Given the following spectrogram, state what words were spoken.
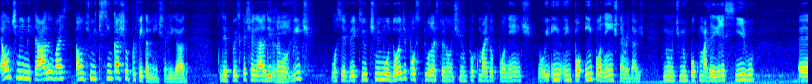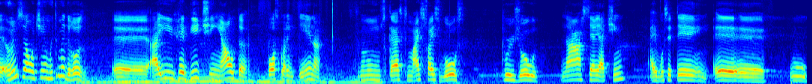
é um time limitado, mas é um time que se encaixou perfeitamente, tá ligado? Depois que a chegada do Ibrahimovic, você vê que o time mudou de postura, se tornou um time um pouco mais oponente, im- impo- imponente, na verdade. Um time um pouco mais agressivo. É, antes era um time muito medroso. É, aí Rebite em alta, pós-quarentena, um dos caras que mais faz gols por jogo na Série A Team. Aí você tem é, o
